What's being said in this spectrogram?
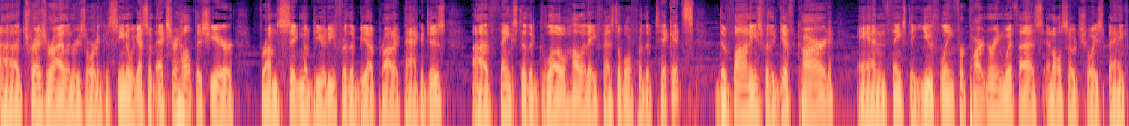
uh, Treasure Island Resort and Casino. We got some extra help this year from Sigma Beauty for the uh, product packages. Uh, thanks to the Glow Holiday Festival for the tickets, Davanni's for the gift card, and thanks to YouthLink for partnering with us, and also Choice Bank.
